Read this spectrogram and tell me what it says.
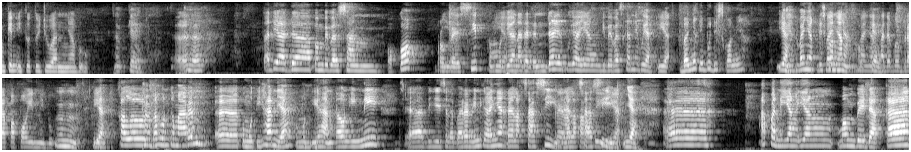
Mungkin itu tujuannya, Bu. Oke. Okay. Uh, Tadi ada pembebasan pokok, progresif, iya. kemudian iya. ada denda ya Bu ya yang dibebaskan ya Bu ya? Iya, banyak Ibu diskonnya. Iya, iya, banyak diskonnya. Banyak, banyak. Ada beberapa poin Ibu. Mm -hmm. Iya, kalau tahun kemarin eh, pemutihan ya, pemutihan. Mm -hmm. Tahun ini eh, di selebaran ini kayaknya relaksasi, relaksasi. relaksasi. Ya. ya. Eh, apa nih yang yang membedakan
